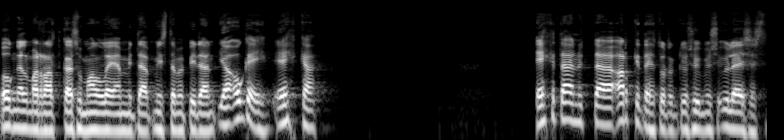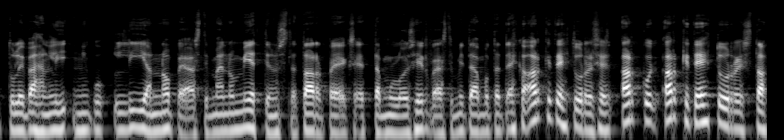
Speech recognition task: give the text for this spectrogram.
ongelmanratkaisumalleja, mitä, mistä mä pidän. Ja okei, ehkä, ehkä tämä nyt tämä arkkitehtuurikysymys yleisesti tuli vähän li, niin kuin liian nopeasti. Mä en ole miettinyt sitä tarpeeksi, että mulla olisi hirveästi mitään, mutta että ehkä arkkitehtuurista,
